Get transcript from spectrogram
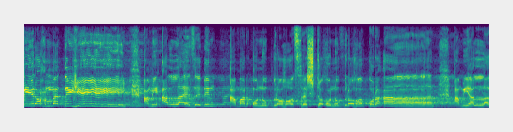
বিরহমাতিহি আমি আল্লাহ যেদিন আমার অনুগ্রহ, শ্রেষ্ঠ অনুগ্রহ কোরআন, আমি আল্লাহ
